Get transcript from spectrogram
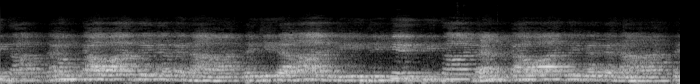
कीर्तीचा डंका वाज गगनात जिरहार कीर्तीचा डंका वाज गगनात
